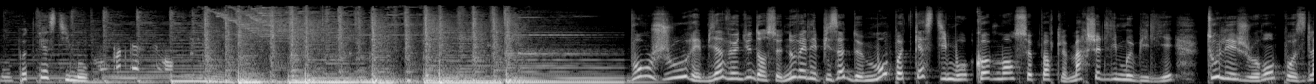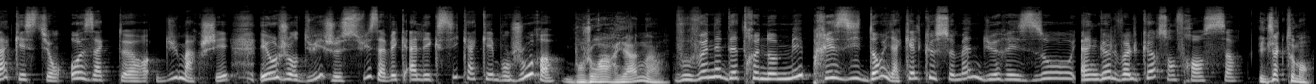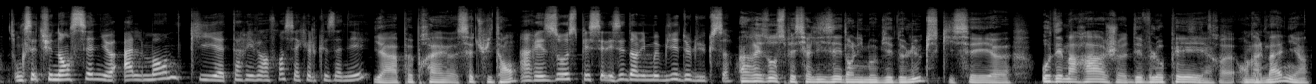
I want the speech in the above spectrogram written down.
Mon podcast IMO. Bonjour et bienvenue dans ce nouvel épisode de mon podcast IMO. Comment se porte le marché de l'immobilier? Tous les jours, on pose la question aux acteurs du marché. Et aujourd'hui, je suis avec Alexis Caquet. Bonjour. Bonjour Ariane. Vous venez d'être nommé président il y a quelques semaines du réseau Engel Volkers en France. Exactement. Donc c'est une enseigne allemande qui est arrivée en France il y a quelques années. Il y a à peu près 7-8 ans. Un réseau spécialisé dans l'immobilier de luxe. Un réseau spécialisé dans l'immobilier de luxe qui s'est euh, au démarrage développé euh, en Allemagne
